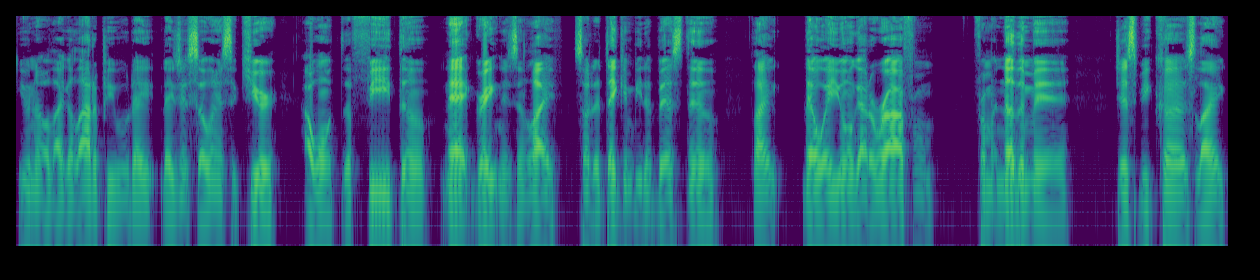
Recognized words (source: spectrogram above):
you know, like a lot of people they they just so insecure. I want to feed them that greatness in life so that they can be the best them. Like that way you don't got to ride from from another man just because like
